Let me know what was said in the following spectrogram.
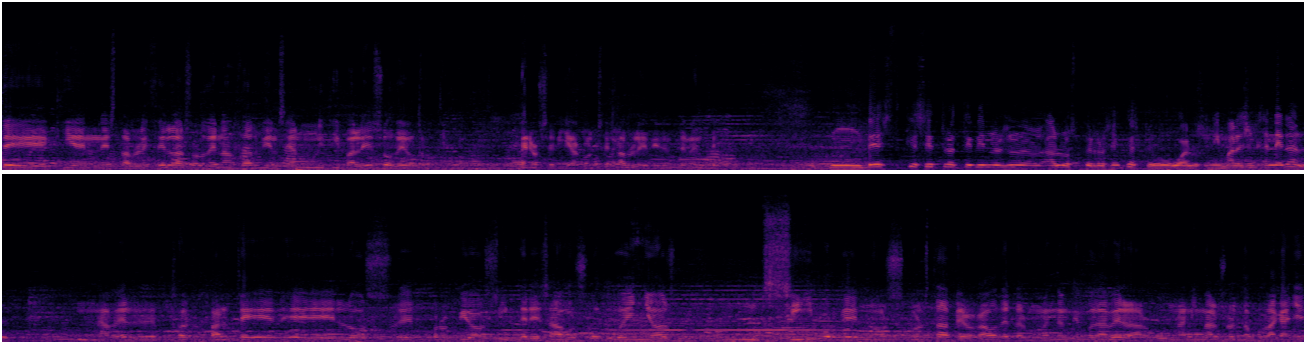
de quien establece las ordenanzas, bien sean municipales o de otro tipo. Pero sería aconsejable, evidentemente. Mm, ¿Ves que se trate bien a los perros en Caspe o a los animales en general? A ver, por parte de los eh, propios interesados o dueños, Sí, porque nos consta, pero claro, desde el momento en que puede haber algún animal suelto por la calle,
